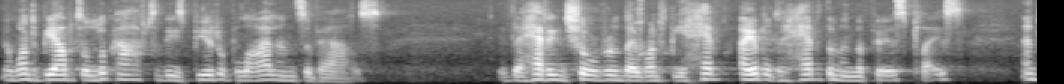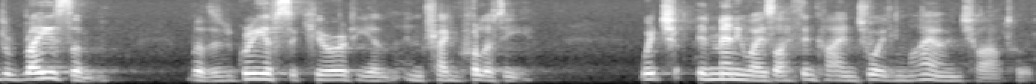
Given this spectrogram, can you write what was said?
They want to be able to look after these beautiful islands of ours. If they're having children, they want to be have, able to have them in the first place and to raise them with a degree of security and, and tranquility, which in many ways I think I enjoyed in my own childhood.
